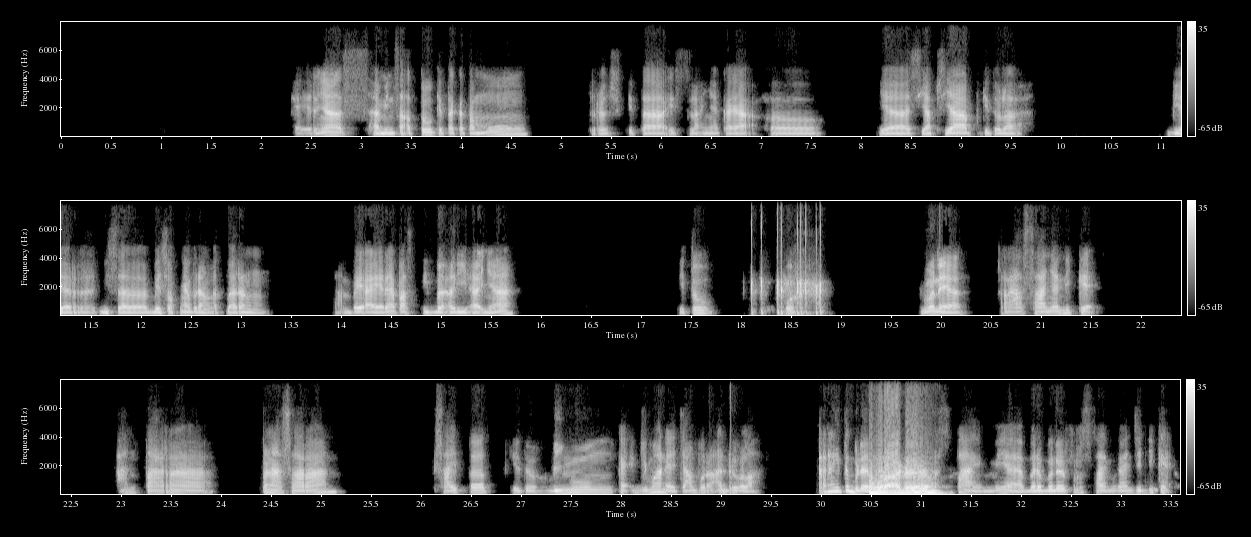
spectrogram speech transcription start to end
akhirnya Hamin satu kita ketemu terus kita istilahnya kayak uh, ya siap-siap gitulah biar bisa besoknya berangkat bareng. Sampai akhirnya pas tiba hari hanya itu wah gimana ya? Rasanya nih kayak antara penasaran, excited gitu, bingung kayak gimana ya campur aduk lah. Karena itu benar-benar first time, ya benar-benar first time kan. Jadi kayak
